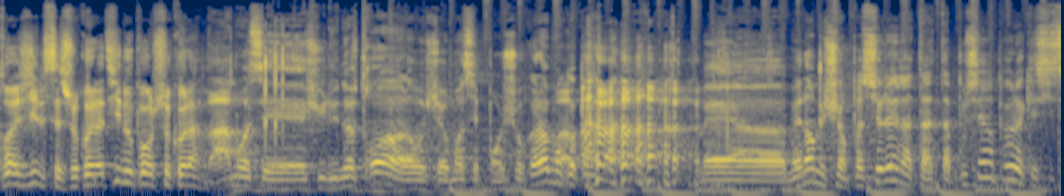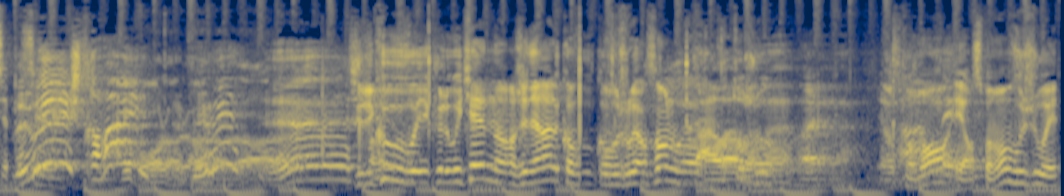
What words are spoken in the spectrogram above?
toi Gilles, c'est chocolatine ou pas au chocolat? Bah moi c'est, je suis du 9-3, alors je- moi c'est pas au chocolat mon copain. mais, euh, mais non mais je suis impressionné là, t'as, poussé un peu là, qu'est-ce qui s'est Mais passé oui, je travaille. Oh là là là là. Parce que du coup vous voyez que le week-end en général quand vous, quand vous jouez ensemble Ah ouais, on ouais, joue. ouais, ouais, Et en ce moment, et en ce moment vous jouez.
